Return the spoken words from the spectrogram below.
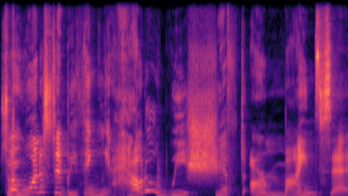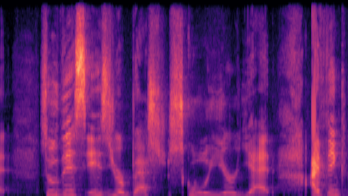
So I want us to be thinking how do we shift our mindset so this is your best school year yet? I think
